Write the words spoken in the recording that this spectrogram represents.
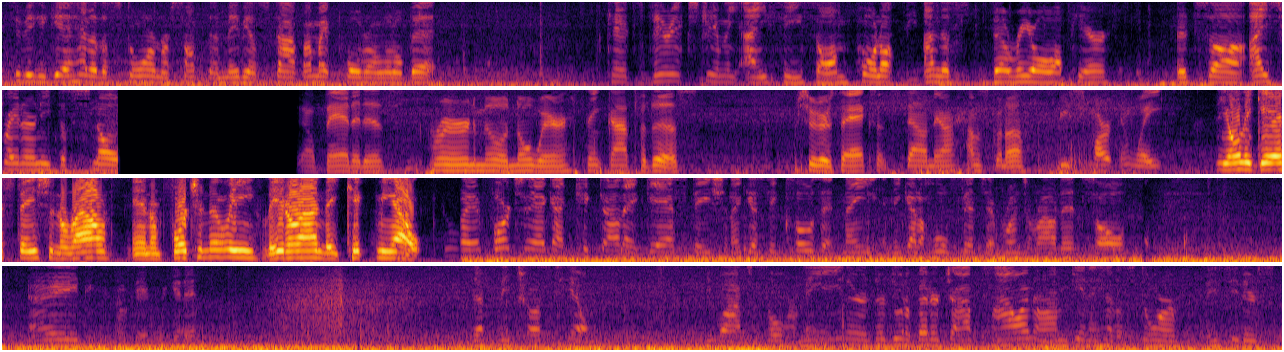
See if we could get ahead of the storm or something. Maybe I'll stop. I might pull over a little bit. Okay, it's very extremely icy, so I'm pulling up on this Valero up here. It's uh, ice right underneath the snow. how bad it is. We're in the middle of nowhere. Thank God for this. I'm sure there's accidents down there. I'm just gonna be smart and wait the only gas station around and unfortunately later on they kicked me out unfortunately, I got kicked out of that gas station. I guess they close at night and they got a whole fence that runs around it. So, I, okay, forget it. Definitely trust him. He watches over me. Either they're doing a better job plowing or I'm getting ahead of the storm. You see there's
